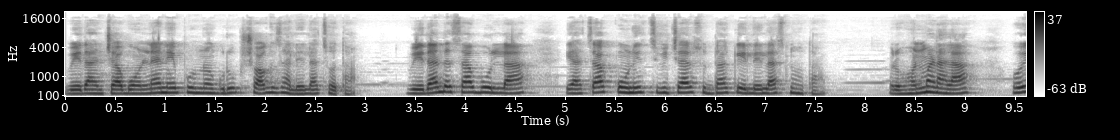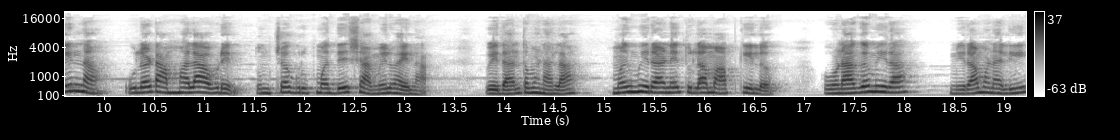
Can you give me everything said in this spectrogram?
वेदांच्या बोलण्याने पूर्ण ग्रुप शॉक झालेलाच होता. वेदांत असा बोलला याचा कोणीच विचारसुद्धा केलेलाच नव्हता. रोहन म्हणाला होईल ना उलट आम्हाला आवडेल तुमच्या ग्रुपमध्ये सामील व्हायला. वेदांत म्हणाला मग मीराने तुला माफ केलं. हो ना गं मीरा? मीरा म्हणाली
